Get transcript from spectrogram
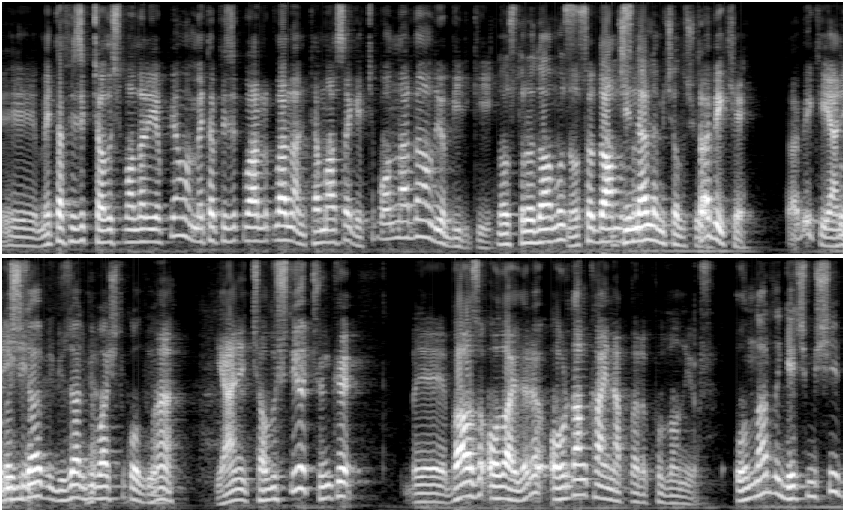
e, metafizik çalışmaları yapıyor ama metafizik varlıklarla temasa geçip onlardan alıyor bilgiyi. Nostradamus, Nostradamus'un- cinlerle mi çalışıyor? Tabii ki. Tabii ki. Yani Bu da işin- güzel bir güzel bir başlık oldu. yani. Ha, yani çalışıyor çünkü e, bazı olayları oradan kaynakları kullanıyor. Onlar da geçmişi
